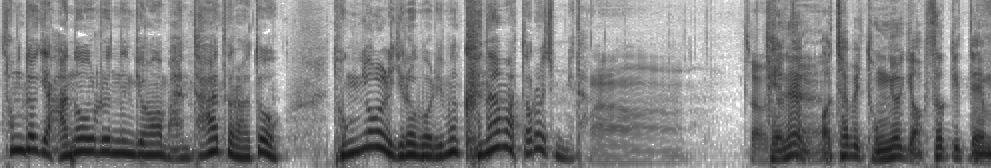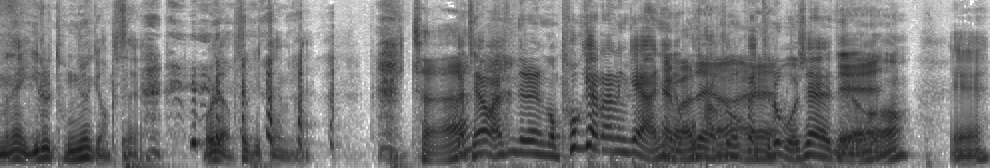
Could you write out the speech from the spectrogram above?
성적이 안 오르는 경우가 많다 하더라도 동력을 잃어버리면 그나마 떨어집니다. 아. 자, 걔는 어쨌든. 어차피 동력이 없었기 때문에 이를 동력이 없어요. 원래 없었기 때문에. 자, 그러니까 제가 말씀드리는 건 포기하라는 게 아니에요. 네, 꼭 맞아요. 방송까지 예. 들어보셔야 돼요. 예.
